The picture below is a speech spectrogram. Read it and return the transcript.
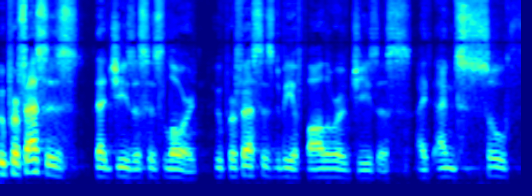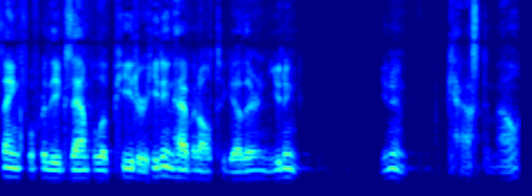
who professes that Jesus is Lord, who professes to be a follower of Jesus? I, am so thankful for the example of Peter. He didn't have it all together, and you didn't, you didn't cast him out.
